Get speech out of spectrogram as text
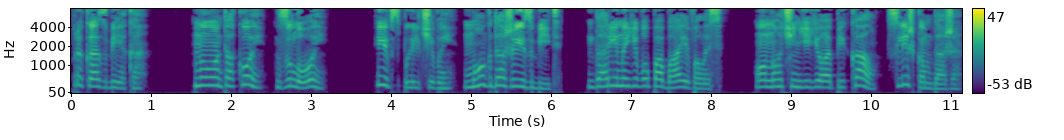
Про Казбека. Ну он такой, злой. И вспыльчивый, мог даже избить. Дарина его побаивалась. Он очень ее опекал, слишком даже,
